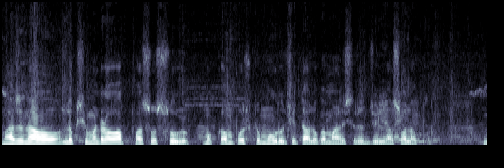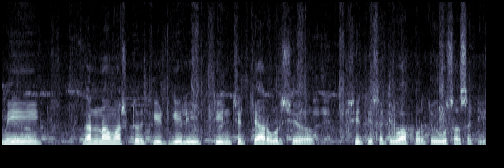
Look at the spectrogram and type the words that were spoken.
माझं नाव लक्ष्मणराव अप्पासो सूळ मुक्काम पोस्ट मोरोची तालुका माळशिरस जिल्हा सोलापूर. मी गन्ना मास्टर किट गेली तीन ते चार वर्ष शेतीसाठी वापरतो ऊसासाठी.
